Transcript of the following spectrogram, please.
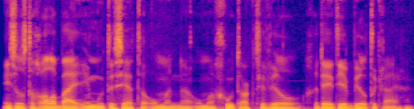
je zult toch allebei in moeten zetten om een, om een goed actueel gedetailleerd beeld te krijgen.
